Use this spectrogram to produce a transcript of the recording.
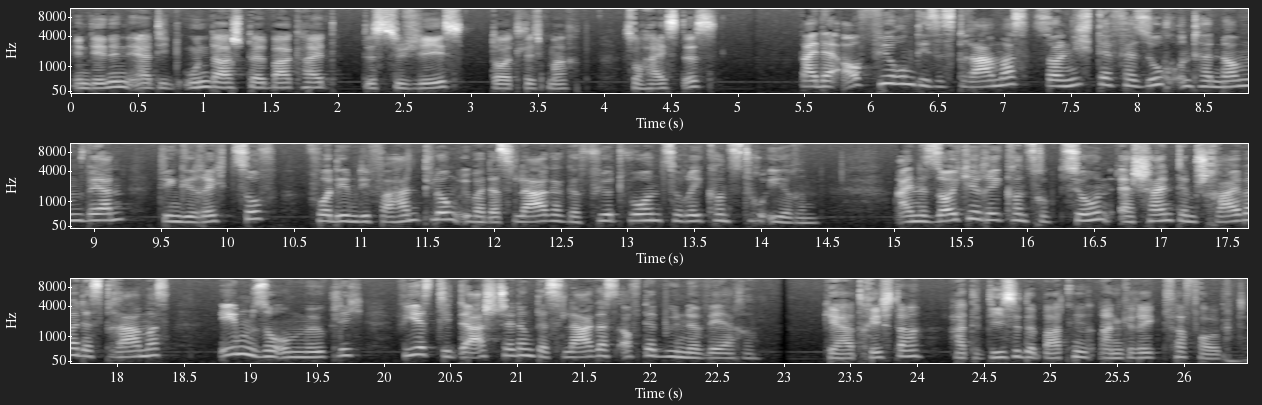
in denen er die Undarstellbarkeit des Sujets deutlich macht. So heißt es: Bei der Aufführung dieses Dramas soll nicht der Versuch unternommen werden, den Gerichtshof, vor dem die Verhandlungen über das Lager geführt wurden, zu rekonstruieren. Eine solche Rekonstruktion erscheint dem Schreiber des Dramas ebenso unmöglich, wie es die Darstellung des Lagers auf der Bühne wäre. Gerhard Richter hatte diese Debatten angeregt verfolgt.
